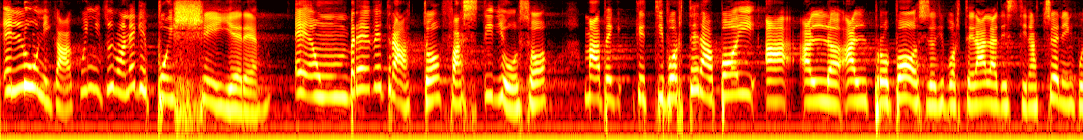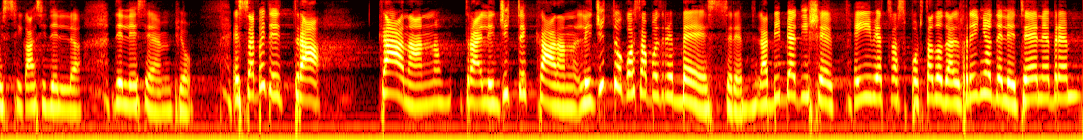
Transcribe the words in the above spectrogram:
È l'unica, quindi tu non è che puoi scegliere, è un breve tratto fastidioso ma che ti porterà poi a, al, al, proposito, ti porterà alla destinazione in questi casi del, dell'esempio. E sapete, tra Canaan, tra l'Egitto e Canaan, l'Egitto cosa potrebbe essere? La Bibbia dice, egli vi ha trasportato dal regno delle tenebre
